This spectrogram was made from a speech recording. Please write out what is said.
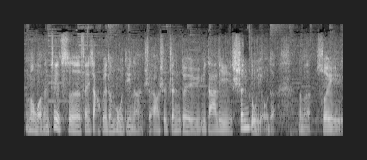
那么我们这次分享会的目的呢，主要是针对于意大利深度游的。那么所以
